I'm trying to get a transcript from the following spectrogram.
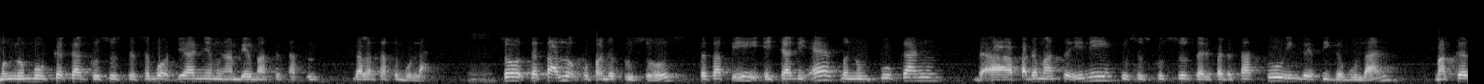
mengemukakan kursus tersebut dia hanya mengambil masa satu dalam satu bulan. So tertakluk kepada khusus tetapi HRDF menumpukan uh, pada masa ini khusus-khusus daripada satu hingga tiga bulan, maka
